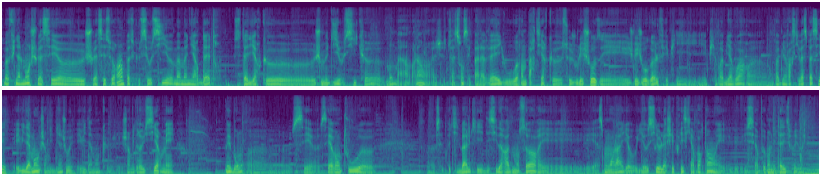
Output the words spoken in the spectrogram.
Bah finalement, je suis assez, euh, je suis assez serein parce que c'est aussi euh, ma manière d'être, c'est-à-dire que euh, je me dis aussi que bon ben voilà, de toute façon c'est pas la veille ou avant de partir que se jouent les choses et je vais jouer au golf et puis et puis on va bien voir, euh, on va bien voir ce qui va se passer. Évidemment que j'ai envie de bien jouer, évidemment que j'ai envie de réussir, mais mais bon, euh, c'est avant tout cette petite balle qui décidera de mon sort et, à ce moment-là, il y, a aussi le lâcher prise qui est important et, et c'est un peu mon état d'esprit. Oui.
